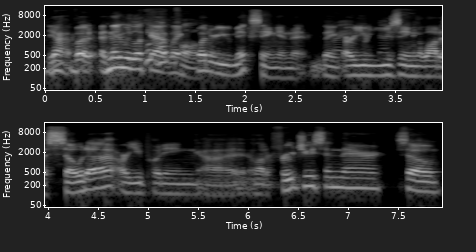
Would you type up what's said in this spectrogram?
Yeah, but and then we look at like what are you mixing in it? Like, right. are you using a lot of soda? Are you putting uh, a lot of fruit juice in there? So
